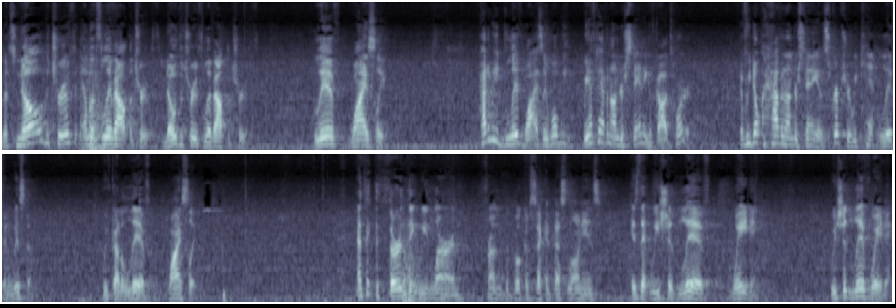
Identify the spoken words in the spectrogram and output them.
Let's know the truth and let's live out the truth. Know the truth, live out the truth. Live wisely. How do we live wisely? Well, we, we have to have an understanding of God's word. If we don't have an understanding of the scripture, we can't live in wisdom. We've got to live wisely. And I think the third thing we learn from the book of Second Thessalonians is that we should live waiting. We should live waiting.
